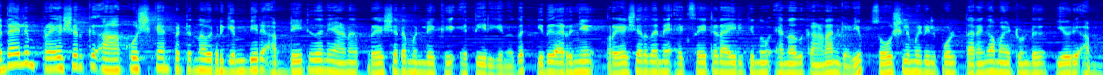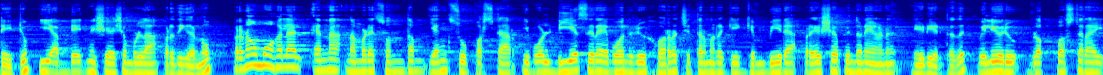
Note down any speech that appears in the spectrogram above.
എന്തായാലും പ്രേക്ഷകർക്ക് ആഘോഷിക്കാൻ പറ്റുന്ന ഒരു ഗംഭീര അപ്ഡേറ്റ് തന്നെയാണ് പ്രേക്ഷകരുടെ മുന്നിലേക്ക് എത്തിയിരിക്കുന്നത്. ഇത് അറിഞ്ഞ് പ്രേക്ഷകർ തന്നെ എക്സൈറ്റഡ് ആയിരിക്കുന്നു എന്നത് കാണാൻ കഴിയും. സോഷ്യൽ മീഡിയയിൽ ഇപ്പോൾ തരംഗമായിട്ടുണ്ട് ഈ ഒരു അപ്ഡേറ്റും ഈ അപ്ഡേറ്റിന് ശേഷമുള്ള പ്രതികരണവും. പ്രണവ് മോഹൻലാൽ എന്ന നമ്മുടെ സ്വന്തം യങ് സൂപ്പർ സ്റ്റാർ ഇപ്പോൾ ഡി എസ് ഇറയെ പോലൊരു ഹൊറർ ചിത്രമിറക്കി ഗംഭീര പ്രേക്ഷക പിന്തുണയാണ് നേടിയെടുത്തത്. വലിയൊരു ബ്ലോക്ക് ബസ്റ്ററായി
